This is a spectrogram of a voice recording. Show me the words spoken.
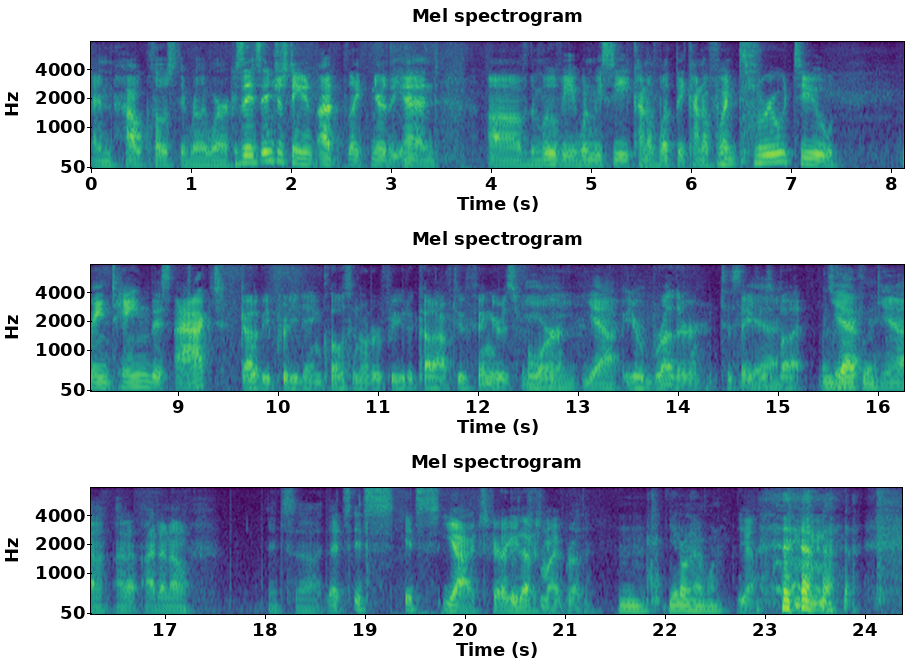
and how close they really were. Because it's interesting at like near the end of the movie when we see kind of what they kind of went through to maintain this act. Got to be pretty dang close in order for you to cut off two fingers for yeah, your brother to save his butt. Exactly. Yeah, yeah. I don't, I don't know. It's uh, that's it's it's yeah, it's very. I do that for my brother. You don't have one. Yeah.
